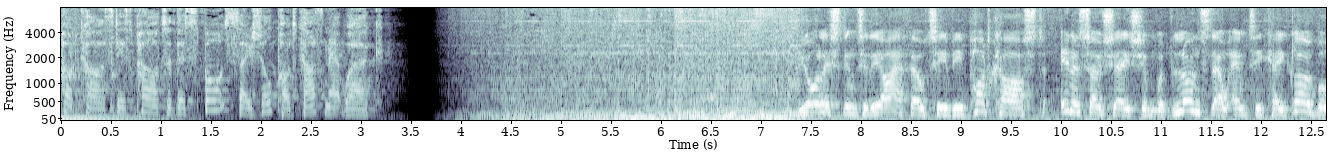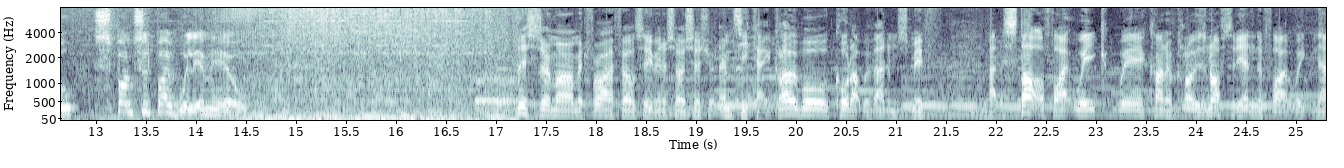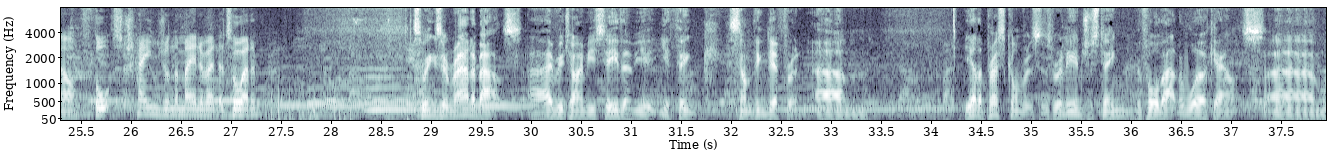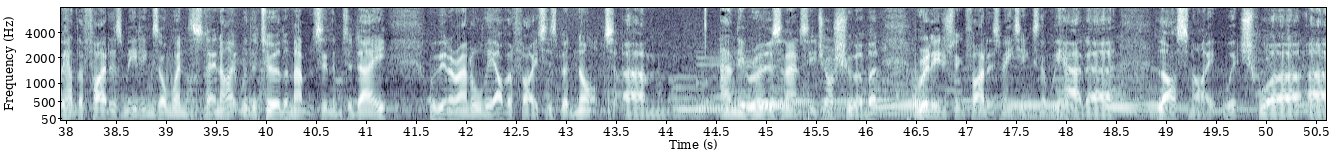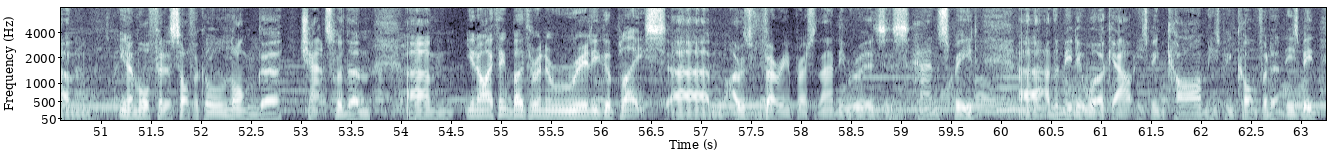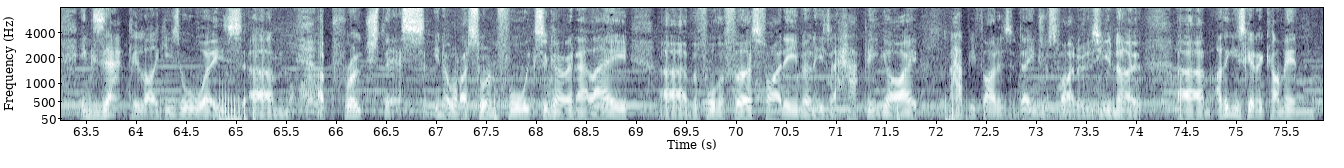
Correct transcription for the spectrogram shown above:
podcast is part of the Sports Social Podcast Network. You're listening to the IFL TV podcast in association with Lonsdale MTK Global, sponsored by William Hill. This is Umar Ahmed for IFL TV in association with MTK Global. Caught up with Adam Smith at the start of fight week. We're kind of closing off to the end of fight week now. Thoughts change on the main event at all, Adam? Swings and roundabouts. Uh, every time you see them, you, you think something different. Um, yeah, the press conference was really interesting. Before that, the workouts. Um, we had the fighters' meetings on Wednesday night with the two of them. Haven't seen them today. We've been around all the other fighters, but not um, Andy Ruiz and Anthony Joshua. But really interesting fighters' meetings that we had uh, last night, which were. Um, you know, more philosophical, longer chats with them. Um, you know, I think both are in a really good place. Um, I was very impressed with Andy Ruiz's hand speed uh, at the media workout. He's been calm, he's been confident, he's been exactly like he's always um, approached this. You know, when I saw him four weeks ago in LA, uh, before the first fight, even, he's a happy guy. A happy fighter is a dangerous fighter, as you know. Um, I think he's going to come in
